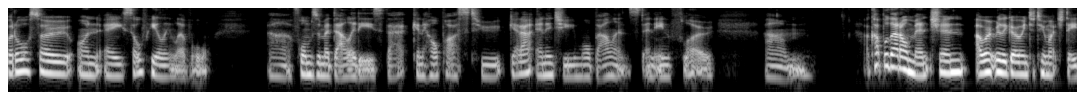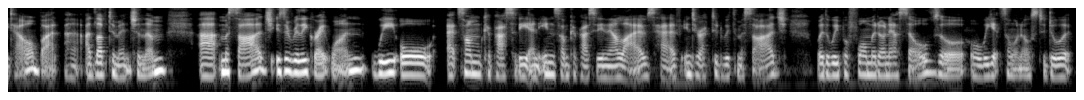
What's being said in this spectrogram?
but also on a self healing level uh, forms of modalities that can help us to get our energy more balanced and in flow. Um, a couple that I'll mention, I won't really go into too much detail, but uh, I'd love to mention them. Uh, massage is a really great one. We all, at some capacity and in some capacity in our lives, have interacted with massage, whether we perform it on ourselves or, or we get someone else to do it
